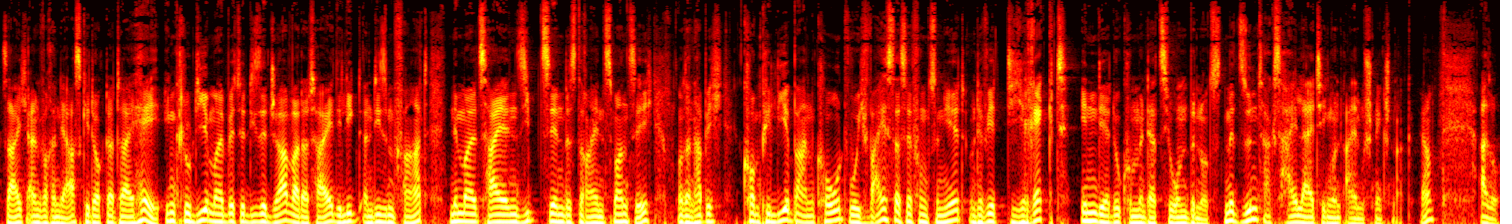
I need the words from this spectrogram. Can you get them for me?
sage ich einfach in der ASCII-Doc-Datei, hey, inkludier mal bitte diese Java-Datei, die liegt an diesem Pfad, nimm mal Zeilen 17 bis 23 und dann habe ich kompilierbaren Code, wo ich weiß, dass er funktioniert und der wird direkt in der Dokumentation benutzt, mit Syntax-Highlighting und allem Schnickschnack. Ja? Also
